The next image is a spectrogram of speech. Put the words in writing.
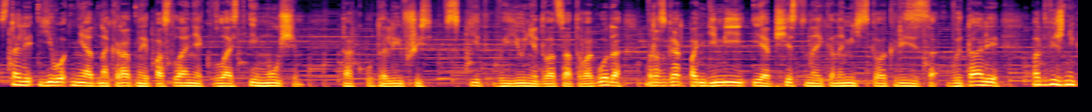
стали его неоднократные послания к власть имущим – так, удалившись в скит в июне 2020 года, в разгар пандемии и общественно-экономического кризиса в Италии, подвижник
